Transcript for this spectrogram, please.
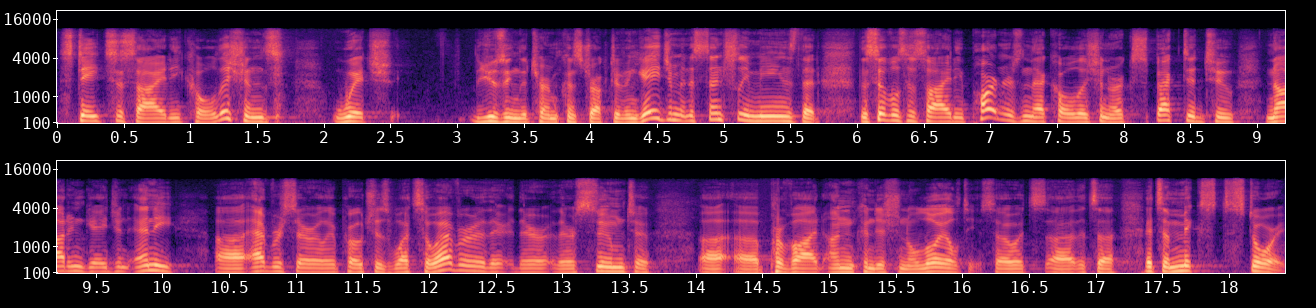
state society coalitions, which using the term constructive engagement essentially means that the civil society partners in that coalition are expected to not engage in any uh, adversarial approaches whatsoever. They're, they're, they're assumed to uh, uh, provide unconditional loyalty. So it's, uh, it's, a, it's a mixed story.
